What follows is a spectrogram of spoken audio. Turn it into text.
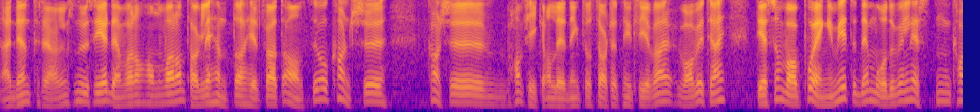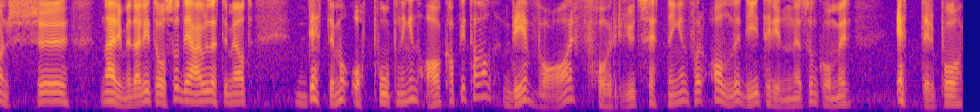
Nei, den trailen som du sier, var, han var antagelig henta helt fra et annet sted. Og kanskje, kanskje, han fikk anledning til å starte et nytt liv her. Hva vet jeg. Det som var poenget mitt, det må du vel nesten kanskje nærme deg litt også, det er jo dette med at dette med opphopningen av kapital, det var forutsetningen for alle de trinnene som kommer etterpå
